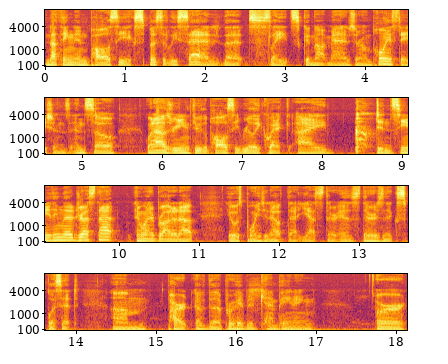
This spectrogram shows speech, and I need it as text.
nothing in policy explicitly said that slates could not manage their own polling stations and so when i was reading through the policy really quick i didn't see anything that addressed that. And when I brought it up, it was pointed out that yes, there is there is an explicit um, part of the prohibited campaigning, or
